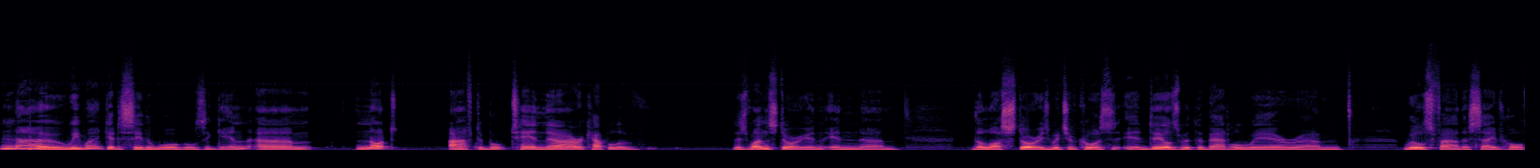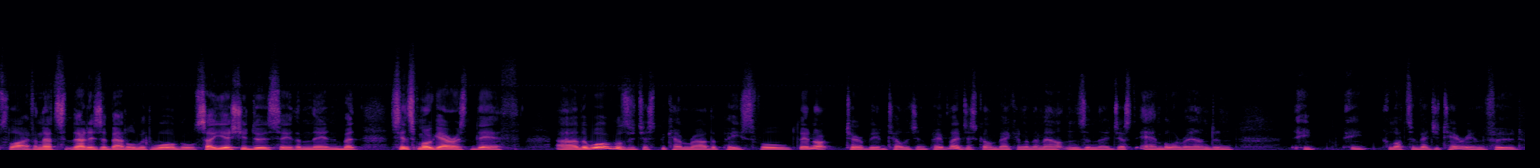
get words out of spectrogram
No, we won't get to see the Wargals again. Um, not after book 10. There are a couple of. There's one story in, in um, The Lost Stories, which of course deals with the battle where um, Will's father saved Halt's life, and that's, that is a battle with Wargals. So, yes, you do see them then. But since Morgarath's death, uh, the Wargals have just become rather peaceful. They're not terribly intelligent people. They've just gone back into the mountains and they just amble around and eat, eat lots of vegetarian food.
